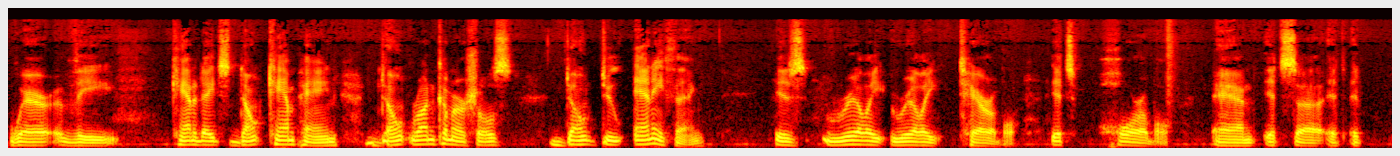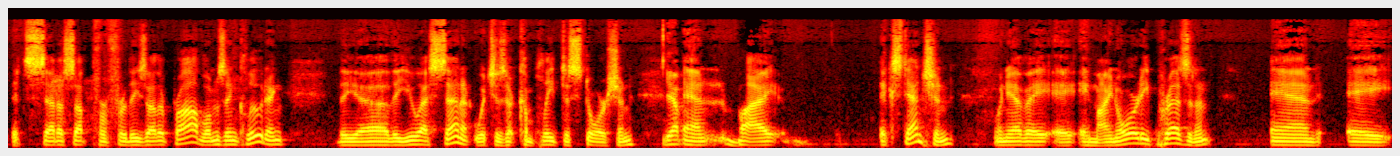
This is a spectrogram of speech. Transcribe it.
where the candidates don't campaign, don't run commercials, don't do anything is really, really terrible. It's horrible, and it's uh, it it it set us up for for these other problems, including the uh, the U.S. Senate, which is a complete distortion. Yep. And by extension, when you have a, a, a minority president and a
